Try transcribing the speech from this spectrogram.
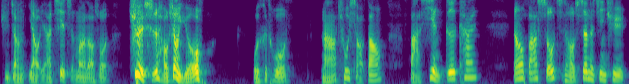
局长咬牙切齿骂道：“说，确实好像有。”维克托拿出小刀，把线割开，然后把手指头伸了进去。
